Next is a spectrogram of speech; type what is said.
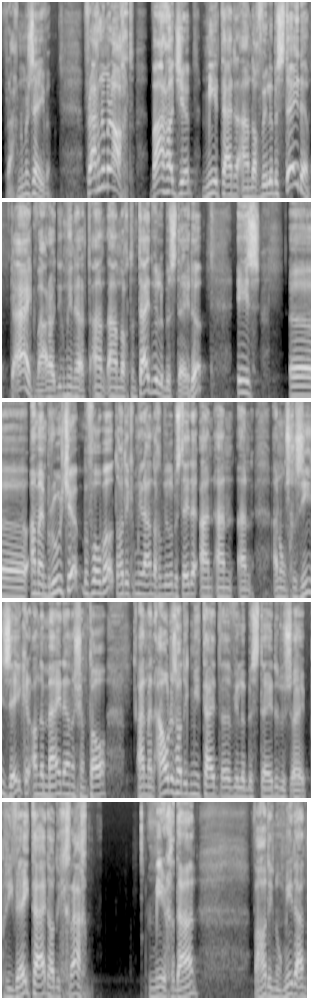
Vraag nummer 7. Vraag nummer 8. Waar had je meer tijd en aandacht willen besteden? Kijk, waar had ik meer aandacht en tijd willen besteden? Is Uh, aan mijn broertje bijvoorbeeld had ik meer aandacht willen besteden. Aan, aan, aan, aan ons gezin, zeker aan de meiden en aan Chantal. Aan mijn ouders had ik meer tijd willen besteden. Dus uh, privé-tijd had ik graag meer gedaan. Waar had ik nog meer aan,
